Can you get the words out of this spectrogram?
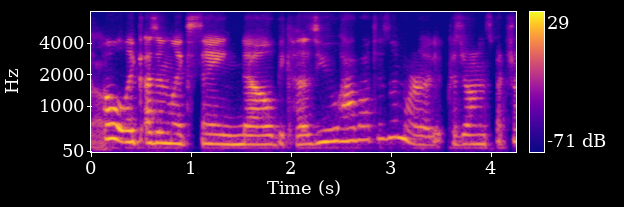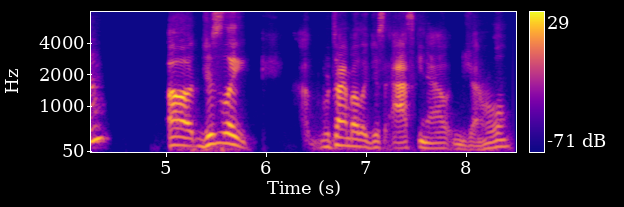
So oh like as in like saying no because you have autism or because you're on the spectrum uh just like we're talking about like just asking out in general.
